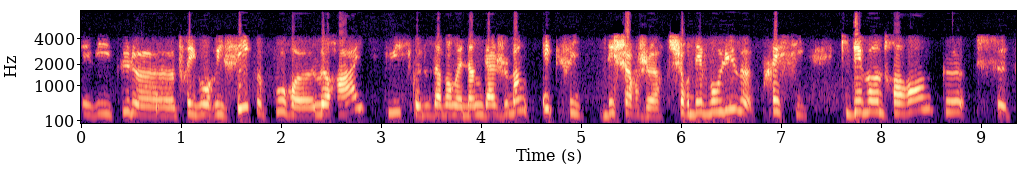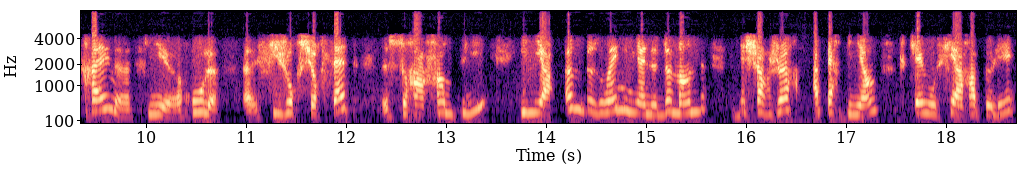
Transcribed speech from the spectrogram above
ces véhicules euh, frigorifiques pour euh, le rail, puisque nous avons un engagement écrit des chargeurs sur des volumes précis qui démontreront que ce train qui euh, roule six jours sur sept sera rempli. Il y a un besoin, il y a une demande des chargeurs à Perpignan. Je tiens aussi à rappeler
